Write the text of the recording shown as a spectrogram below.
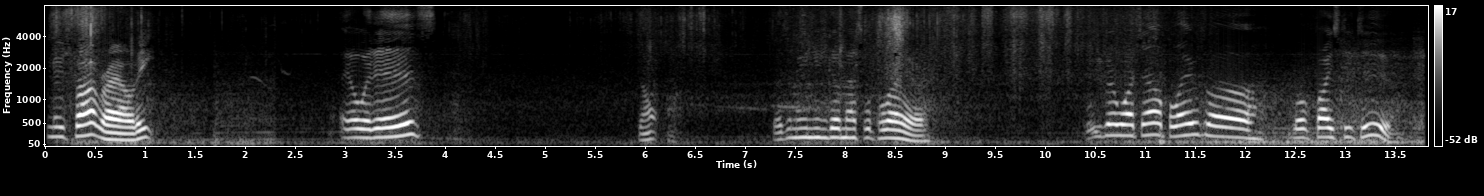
New spot, Rowdy. Oh, it is. Don't. Doesn't mean you can go mess with player. Well, you better watch out. Player's uh, a little feisty too.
